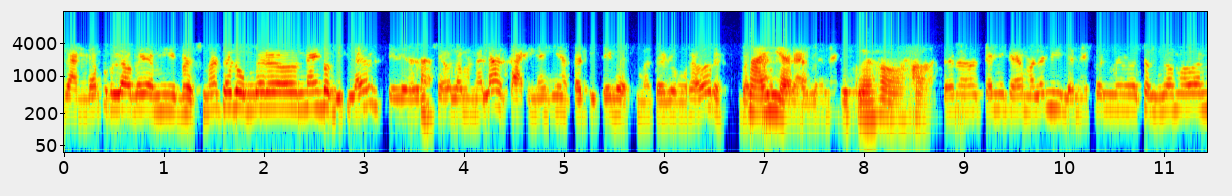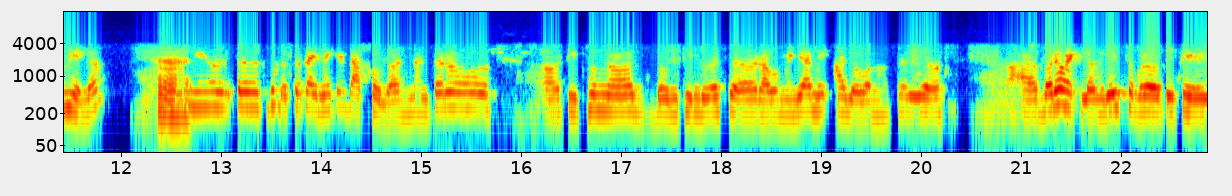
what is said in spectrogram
गाणगापूरला वगैरे आम्ही भस्माचा डोंगर नाही बघितला. ते रिक्षावाला म्हणाला काही नाही आता तिथे भस्माच्या डोंगरावर राहिलं नाही. हो हा. तर त्यांनी काय आम्हाला नेलं नाही पण संगमावर नेलं. तर थोडंसं काही नाही काही दाखवलं. आणि नंतर तिथून दोन तीन दिवस राहून म्हणजे आम्ही आलो. नंतर बरं वाटलं. म्हणजे सगळं तिथे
